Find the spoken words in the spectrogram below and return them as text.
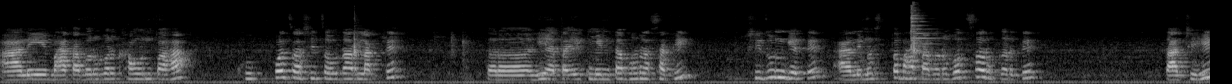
आणि भाताबरोबर खाऊन पहा. खूपच अशी चवदार लागते. तर ही आता एक मिनटाभरासाठी शिजून घेते आणि मस्त भाताबरोबर सर्व करते. ताची ही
